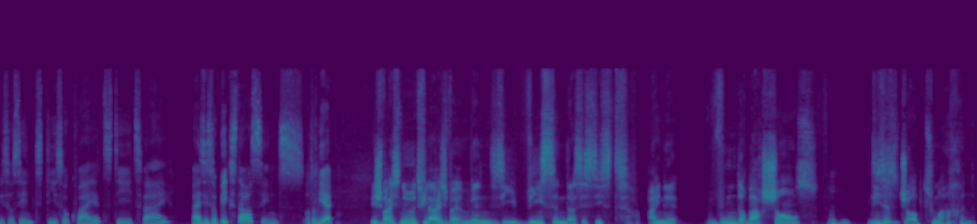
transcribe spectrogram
Wieso sind die so quiet, die zwei? Weil sie so Big Stars sind? Oder wie? Ich weiß nicht, vielleicht, wenn, wenn Sie wissen, dass es ist eine wunderbare Chance, dieses Job zu machen.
